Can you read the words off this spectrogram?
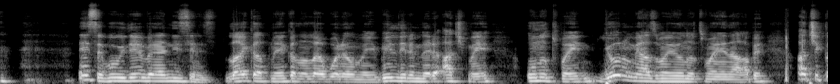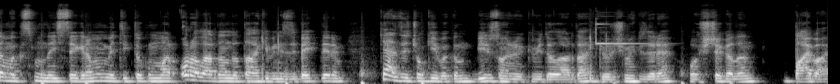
Neyse bu videoyu beğendiyseniz like atmayı, kanala abone olmayı, bildirimleri açmayı unutmayın. Yorum yazmayı unutmayın abi. Açıklama kısmında Instagram'ım ve TikTok'um var. Oralardan da takibinizi beklerim. Kendinize çok iyi bakın. Bir sonraki videolarda görüşmek üzere. Hoşçakalın. Bay bay.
